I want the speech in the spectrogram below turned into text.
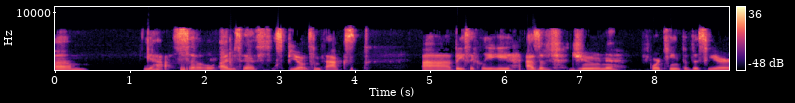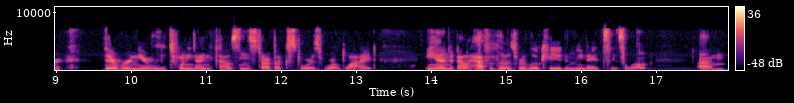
Um, yeah, so I'm just going to spew out some facts. Uh, basically, as of June 14th of this year, there were nearly 29,000 Starbucks stores worldwide, and about half of those were located in the United States alone. Um,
